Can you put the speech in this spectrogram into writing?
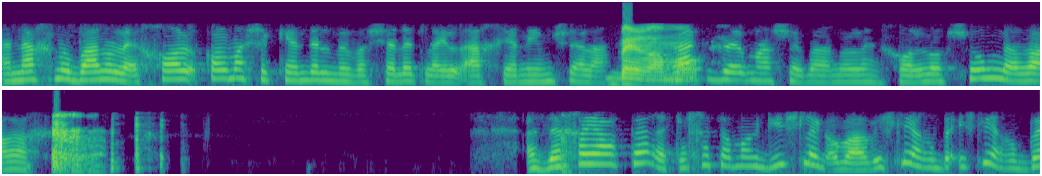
אנחנו באנו לאכול כל מה שקנדל מבשלת לאחיינים שלה. ברמות. רק זה מה שבאנו לאכול, לא שום דבר אחר. אז איך היה הפרק? איך אתה מרגיש לגביו? יש לי הרבה, יש לי הרבה,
